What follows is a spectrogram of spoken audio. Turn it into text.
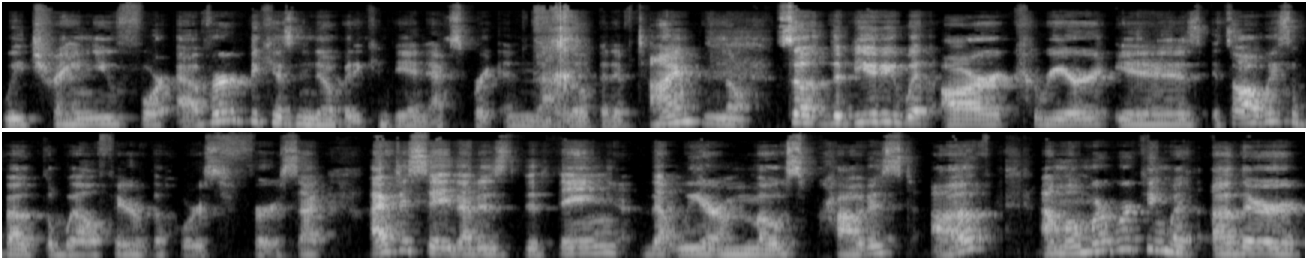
We train you forever because nobody can be an expert in that little bit of time. No. So the beauty with our career is it's always about the welfare of the horse first. I, I have to say that is the thing that we are most proudest of and when we're working with other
